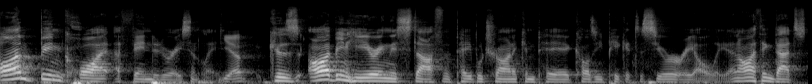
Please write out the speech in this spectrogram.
I've been quite offended recently. Yep. Because I've been hearing this stuff of people trying to compare Cozzy Pickett to Cyril Rioli, and I think that's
